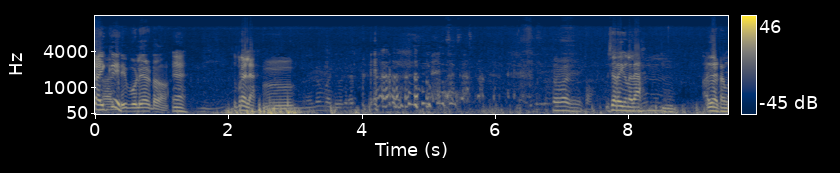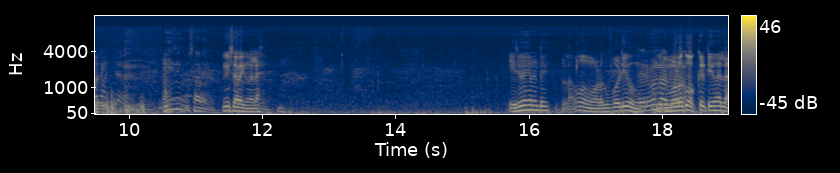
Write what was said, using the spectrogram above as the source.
കഴിക്ക്. അടിപൊളിയാട്ടോ. സൂപ്പറല്ല. ഉഷാറായിക്കണല്ലേ? അത് കേട്ടാ മതി. നീ ഉഷാറായിക്കണല്ലേ? എരിവ് എങ്ങനെയുണ്ട്? ഓ മുളക് പൊടിയും കുരുമുളകും ഒക്കെ ഇട്ടിന്നല്ല.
